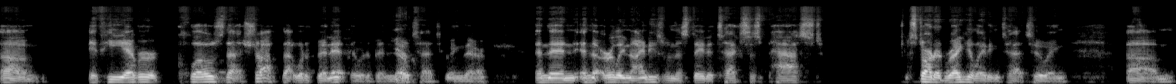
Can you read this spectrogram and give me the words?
Um, if he ever closed that shop, that would have been it. There would have been no Yeah. tattooing there. And then in the early '90s, when the state of Texas passed started regulating tattooing, um,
